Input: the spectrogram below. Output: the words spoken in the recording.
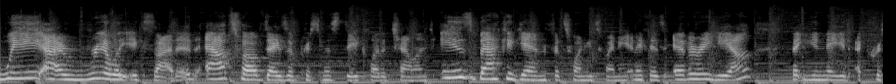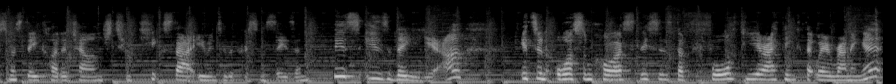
We are really excited. Our 12 Days of Christmas Declutter Challenge is back again for 2020. And if there's ever a year that you need a Christmas Declutter Challenge to kickstart you into the Christmas season, this is the year. It's an awesome course. This is the fourth year, I think, that we're running it.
